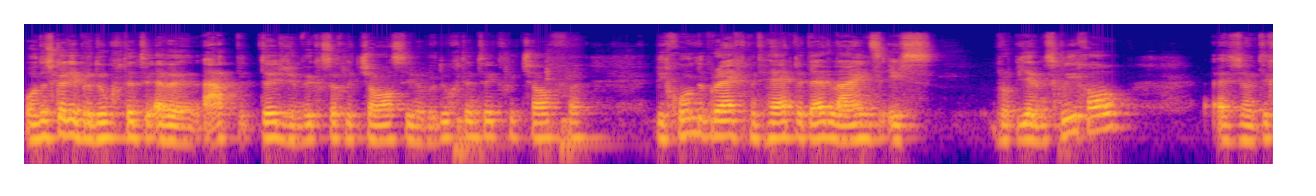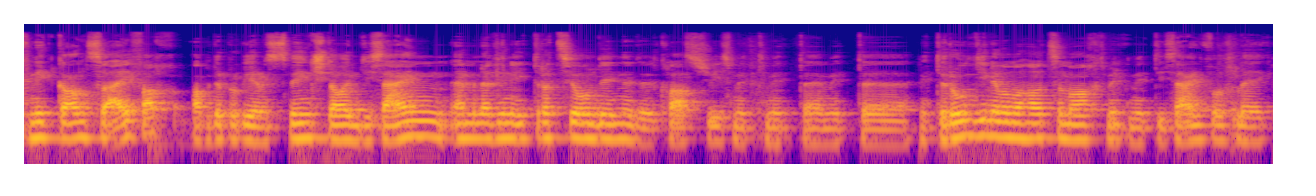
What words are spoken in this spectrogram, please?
Und das geht in Produkte, eben, App, dort ist wirklich so ein bisschen die Chance, in einer Produktentwicklung zu arbeiten. Bei Kundenprojekten mit harten Deadlines ist, probieren wir es gleich auch. Es ist natürlich nicht ganz so einfach, aber da probieren wir es zumindest da im Design, haben wir noch eine Iteration drin, klassischerweise mit, mit, äh, mit, äh, mit den Runden, die man halt so macht, mit, mit Designvorschlägen.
